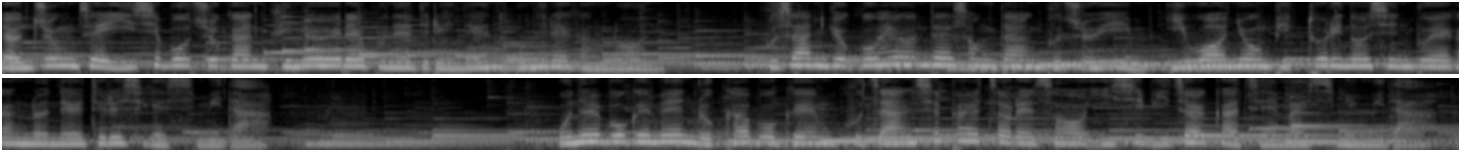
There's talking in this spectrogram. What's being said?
연중 제25주간 금요일에 보내드리는 오늘의 강론. 부산교구 해운대 성당 부주임 이원용 빅토리노 신부의 강론을 들으시겠습니다. 오늘 복음은 루카복음 9장 18절에서 22절까지의 말씀입니다.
